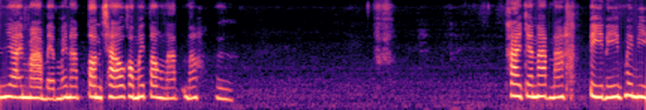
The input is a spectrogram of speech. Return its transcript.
นยายมาแบบไม่นัด ตอนเช้าเขาไม่ต้องนัดเนาะเออถ้าจะนัดนะ ปีนี้ไม่มี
